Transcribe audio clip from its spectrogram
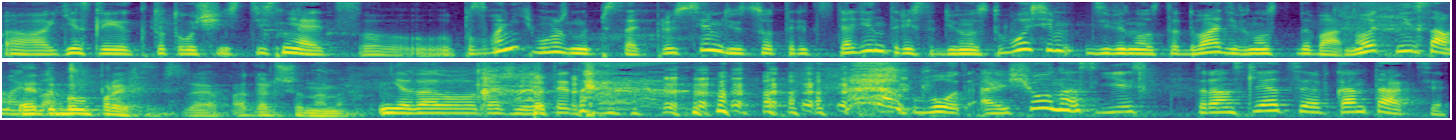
А, Если кто-то очень стесняется позвонить, можно написать. Плюс 7 931 398 92 92. Но это не самое Это главное. был префикс, да, а дальше номер. Нет, подожди, это... это- Вот, а еще у нас есть трансляция ВКонтакте.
